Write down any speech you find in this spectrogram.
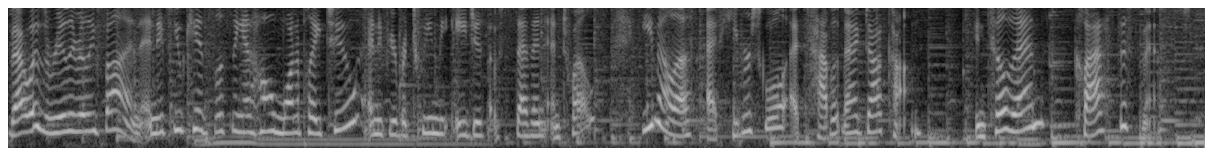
That was really, really fun. And if you kids listening at home want to play too, and if you're between the ages of 7 and 12, email us at HebrewSchool at tabletmag.com. Until then, class dismissed.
